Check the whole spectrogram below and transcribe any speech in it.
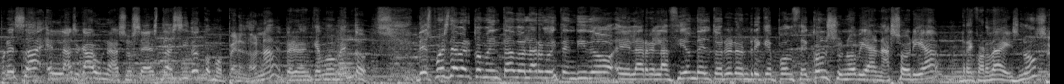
Sorpresa en las gaunas. O sea, esto ha sido como, perdona, pero ¿en qué momento? Después de haber comentado largo y tendido eh, la relación del torero Enrique Ponce con su novia Ana Soria, recordáis, ¿no? Sí.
